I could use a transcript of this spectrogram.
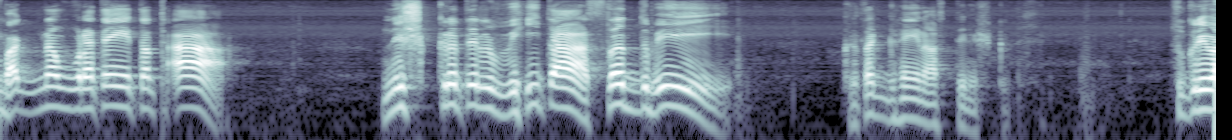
ಭಗ್ನವ್ರತೆ ತಥಾ. ನಿಷ್ಕೃತಿರ್ವಿಹಿತ ಸದ್ಭಿ. ಕೃತಘ್ನೇ ನಾಸ್ತಿ ನಿಷ್ಕೃತಿ. ಸುಗ್ರೀವ,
